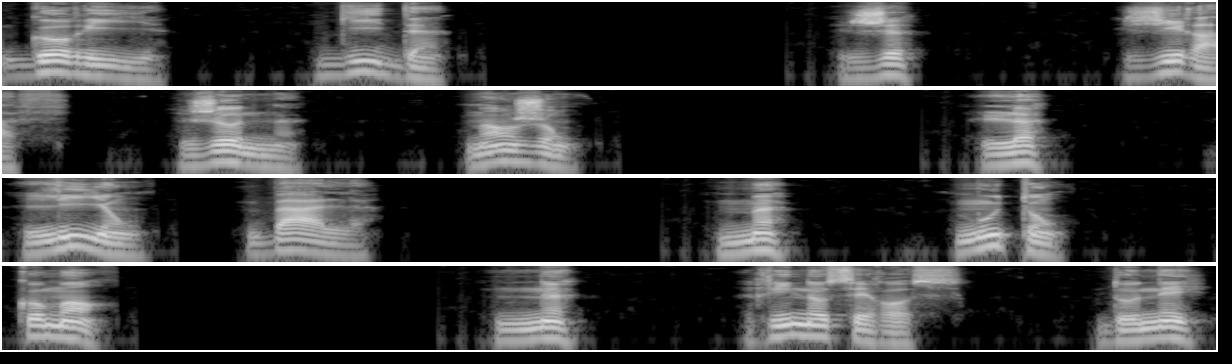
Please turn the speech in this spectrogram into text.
Gorille. Guide. Je. Girafe. Jaune. Mangeons. Le. Lion. Balle. Me. Mouton. Comment? Ne. Rhinocéros. Donner.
